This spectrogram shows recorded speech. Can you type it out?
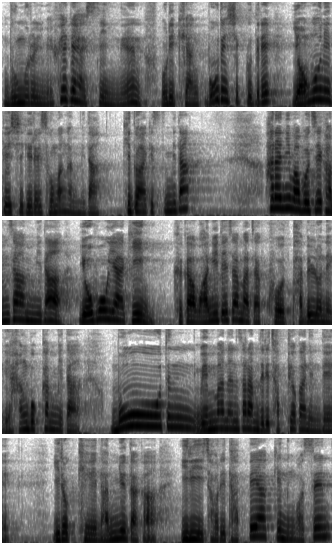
눈물을 흘리며 회개할 수 있는 우리 귀한 모든 식구들의 영혼이 되시기를 소망합니다. 기도하겠습니다. 하나님 아버지 감사합니다. 여호야긴 그가 왕이 되자마자 곧 바빌론에게 항복합니다. 모든 웬만한 사람들이 잡혀가는데 이렇게 남유다가 이리저리 다 빼앗기는 것은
